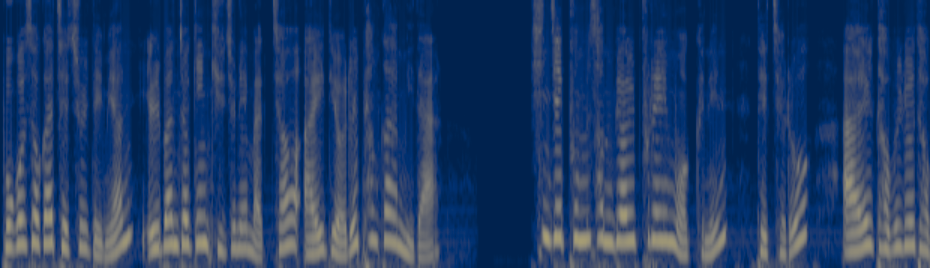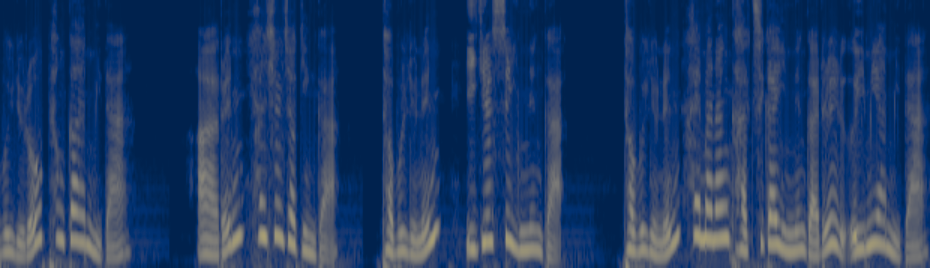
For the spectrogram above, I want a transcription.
보고서가 제출되면 일반적인 기준에 맞춰 아이디어를 평가합니다. 신제품 선별 프레임워크는 대체로 RWW로 평가합니다. R은 현실적인가, W는 이길 수 있는가, W는 할 만한 가치가 있는가를 의미합니다.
